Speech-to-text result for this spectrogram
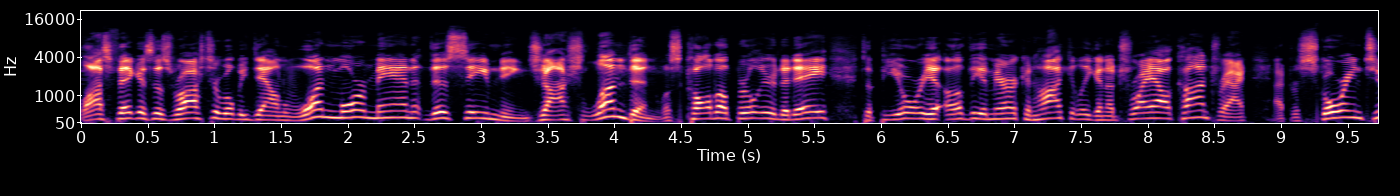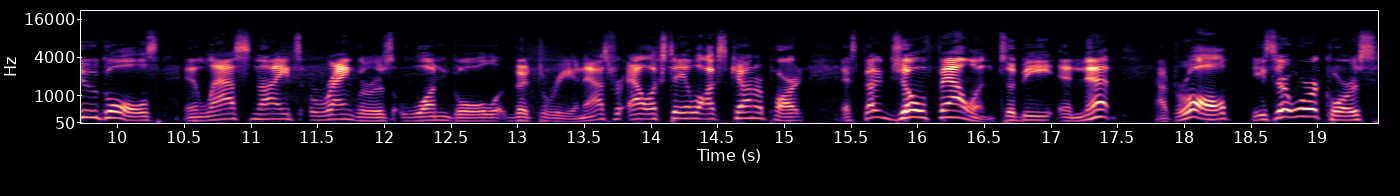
Las Vegas's roster will be down one more man this evening. Josh London was called up earlier today to Peoria of the American Hockey League on a tryout contract after scoring two goals in last night's Wranglers one goal victory. And as for Alex Stalock's counterpart, expect Joe Fallon to be in net. After all, he's their workhorse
